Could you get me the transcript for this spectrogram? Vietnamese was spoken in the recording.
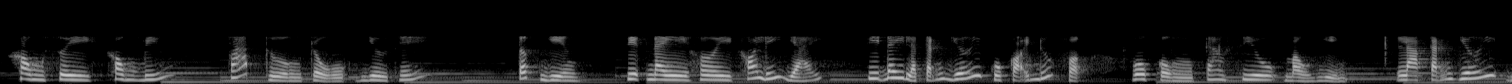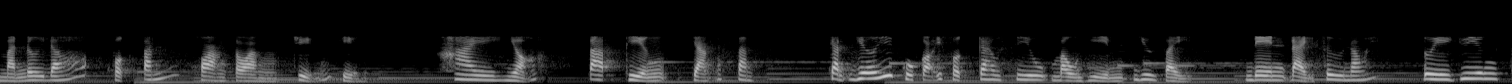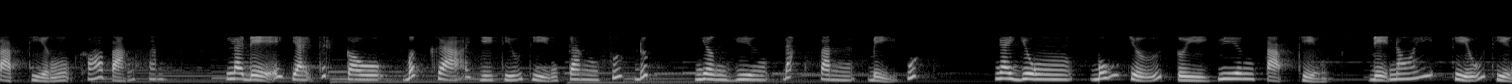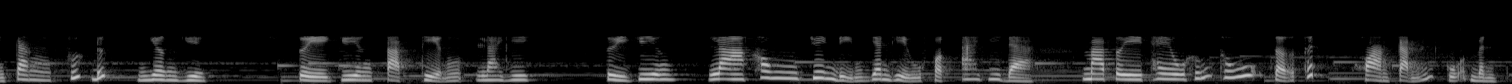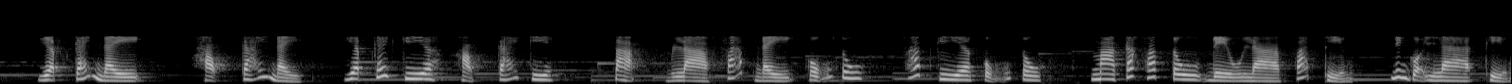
không suy, không biến, pháp thường trụ như thế. Tất nhiên việc này hơi khó lý giải, vì đây là cảnh giới của cõi nước phật, vô cùng cao siêu màu nhiệm, là cảnh giới mà nơi đó phật tánh hoàn toàn triển hiện. Hai nhỏ, tạp thiện chẳng sanh. Cảnh giới của cõi phật cao siêu màu nhiệm như vậy, nên đại sư nói, tùy duyên tạp thiện khó vãng sanh là để giải thích câu bất khả dị thiểu thiện căn phước đức, nhân duyên đắc sanh bị quốc ngài dùng bốn chữ tùy duyên tạp thiện để nói thiểu thiện căn phước đức, nhân duyên. Tùy duyên tạp thiện là gì? Tùy duyên là không chuyên niệm danh hiệu phật a di đà mà tùy theo hứng thú, sở thích, hoàn cảnh của mình. Gặp cái này học cái này gặp cái kia, học cái kia. Tạp là pháp này cũng tu, pháp kia cũng tu. Mà các pháp tu đều là pháp thiện, nên gọi là thiện.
